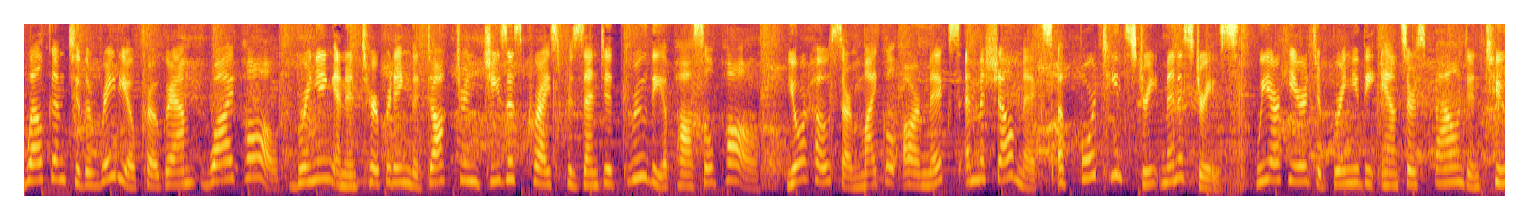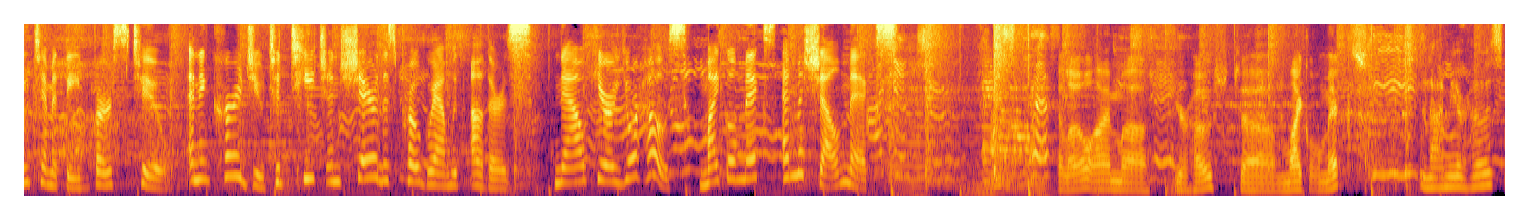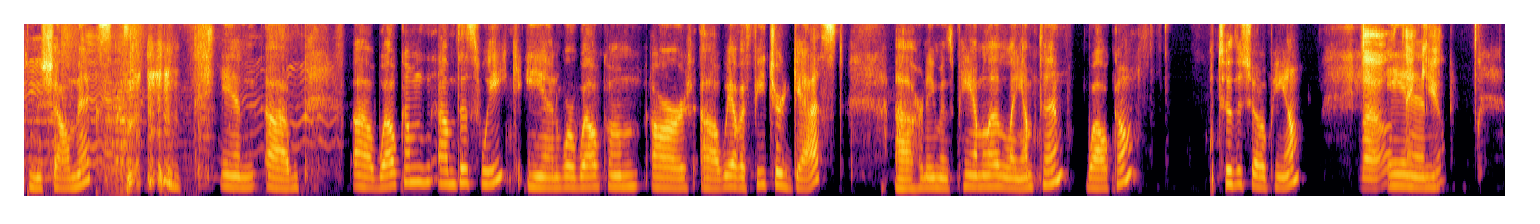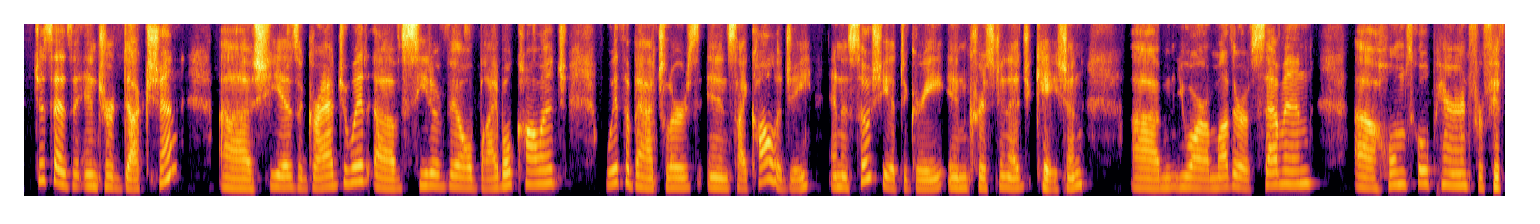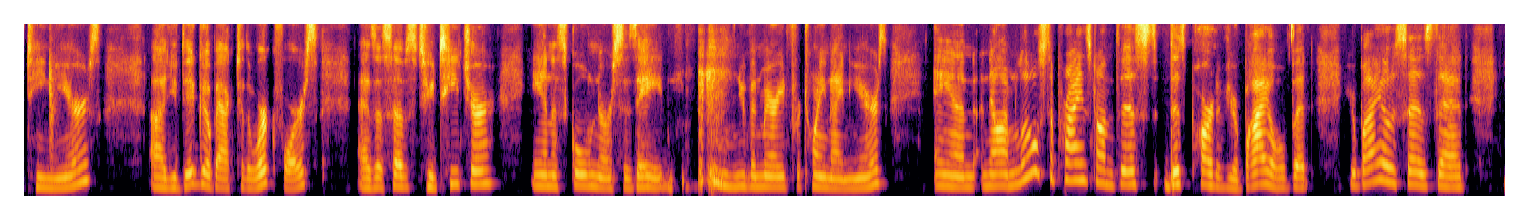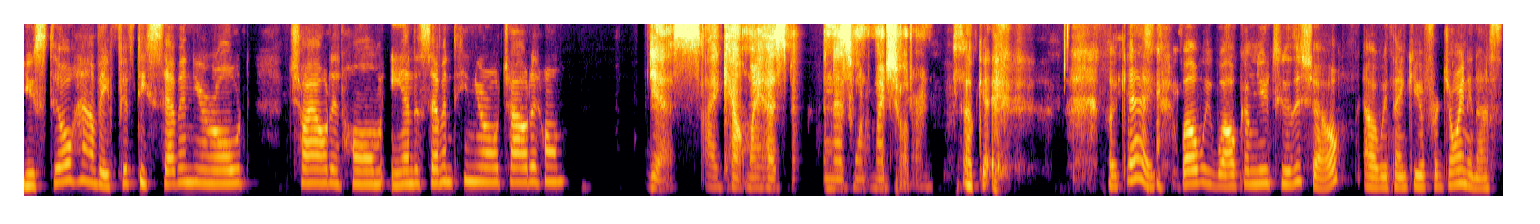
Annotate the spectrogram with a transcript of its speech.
Welcome to the radio program Why Paul, bringing and interpreting the doctrine Jesus Christ presented through the Apostle Paul. Your hosts are Michael R. Mix and Michelle Mix of 14th Street Ministries. We are here to bring you the answers found in 2 Timothy, verse 2, and encourage you to teach and share this program with others. Now, here are your hosts, Michael Mix and Michelle Mix. Hello, I'm uh, your host, uh, Michael Mix. And I'm your host, Michelle Mix. and um, uh, welcome um, this week. And we're welcome our, uh, we have a featured guest. Uh, her name is Pamela Lampton. Welcome to the show, Pam. Hello, and thank you. Just as an introduction, uh, she is a graduate of Cedarville Bible College with a bachelor's in psychology and associate degree in Christian education. Um, you are a mother of seven, a homeschool parent for 15 years. Uh, you did go back to the workforce as a substitute teacher and a school nurse's aide. You've been married for 29 years. And now I'm a little surprised on this this part of your bio, but your bio says that you still have a 57 year old child at home and a 17 year old child at home. Yes, I count my husband as one of my children. Okay. Okay. Well, we welcome you to the show. Uh, we thank you for joining us.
